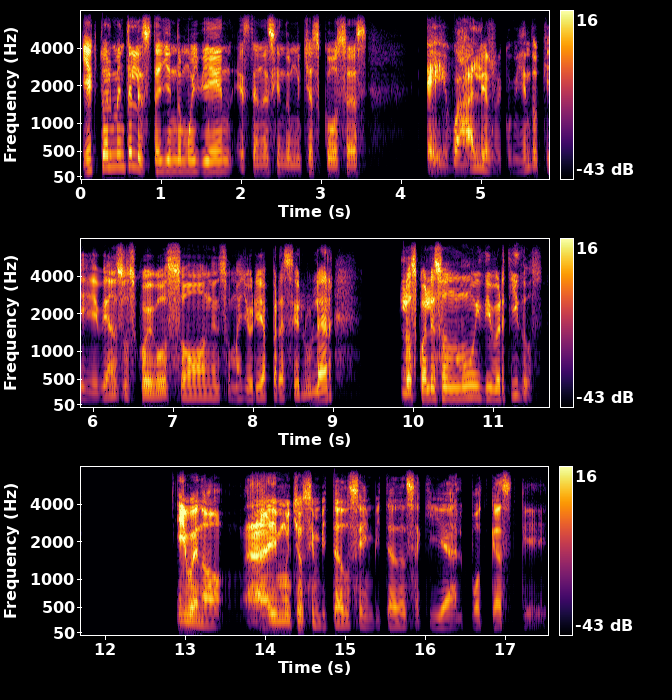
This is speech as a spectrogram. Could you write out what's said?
Y actualmente les está yendo muy bien, están haciendo muchas cosas. E igual les recomiendo que vean sus juegos, son en su mayoría para celular, los cuales son muy divertidos. Y bueno, hay muchos invitados e invitadas aquí al podcast que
